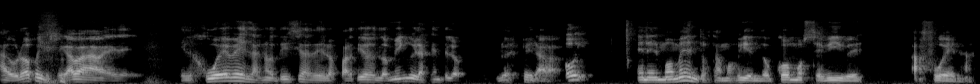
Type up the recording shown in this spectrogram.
Europa y llegaba eh, el, jueves las noticias de los partidos del domingo y la gente lo, lo esperaba. Hoy, en el momento, estamos viendo cómo se vive afuera.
